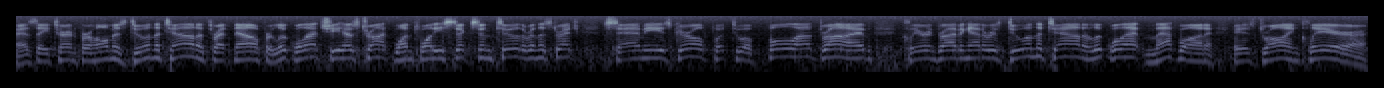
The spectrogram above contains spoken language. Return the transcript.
as they turn for home is doing the town. A threat now for Luc Ouellette. She has trot 126 and 2. They're in the stretch. Sammy's girl put to a full out drive. Clear and driving at her is doing the town. And Luc Ouellette, and that one is drawing clear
